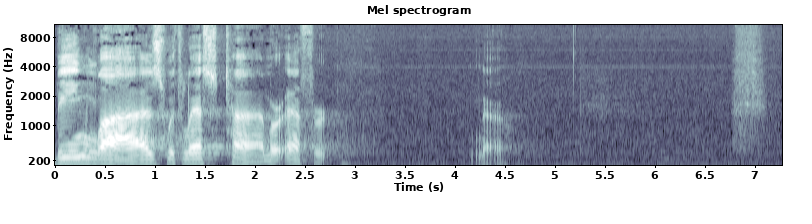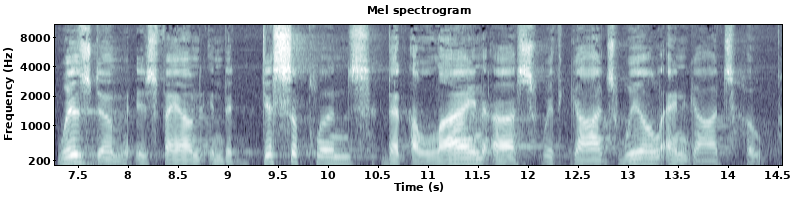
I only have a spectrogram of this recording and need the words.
being wise with less time or effort. No. Wisdom is found in the disciplines that align us with God's will and God's hope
